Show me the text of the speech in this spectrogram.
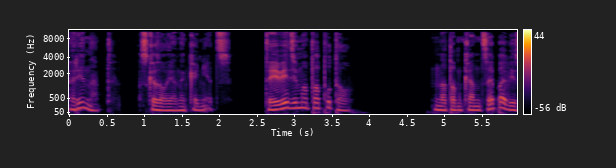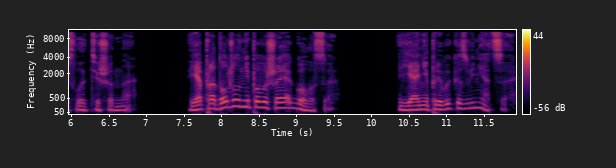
«Ренат», — сказал я наконец, — «ты, видимо, попутал». На том конце повисла тишина. Я продолжил, не повышая голоса. «Я не привык извиняться.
